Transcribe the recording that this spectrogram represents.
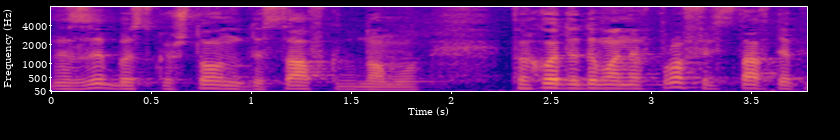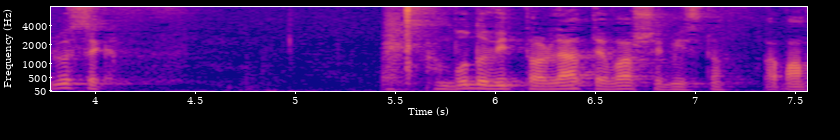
з безкоштовною доставкою додому. Приходьте до мене в профіль, ставте плюсик. Буду відправляти ваше місто. Па-па.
